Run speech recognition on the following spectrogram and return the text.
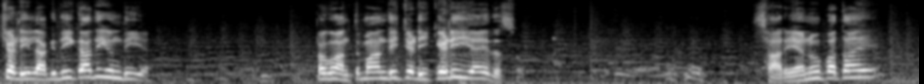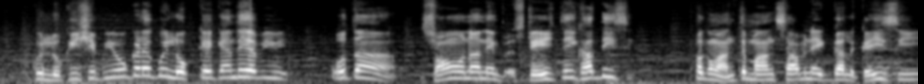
ਝੜੀ ਲੱਗਦੀ ਕਾਦੀ ਹੁੰਦੀ ਆ? ਭਗਵੰਤ ਮਾਨ ਦੀ ਝੜੀ ਕਿਹੜੀ ਆ, ਇਹ ਦੱਸੋ। ਸਾਰਿਆਂ ਨੂੰ ਪਤਾ ਏ। ਕੋਈ ਲੁਕੀ ਛਿਪੀ, ਉਹ ਕਿਹੜਾ ਕੋਈ ਲੁੱਕ ਕੇ ਕਹਿੰਦੇ ਆ ਵੀ ਉਹ ਤਾਂ ਸੌ ਉਹਨਾਂ ਨੇ ਸਟੇਜ ਤੇ ਹੀ ਖਾਧੀ ਸੀ। ਭਗਵੰਤ ਮਾਨ ਸਾਹਿਬ ਨੇ ਇੱਕ ਗੱਲ ਕਹੀ ਸੀ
